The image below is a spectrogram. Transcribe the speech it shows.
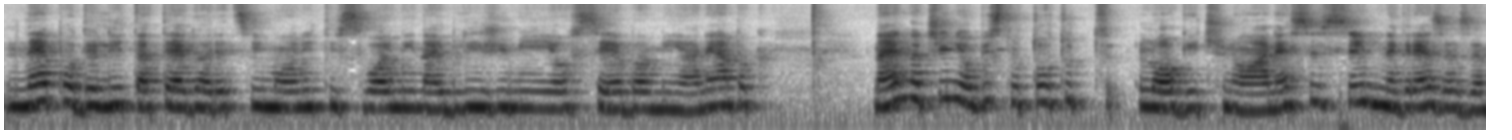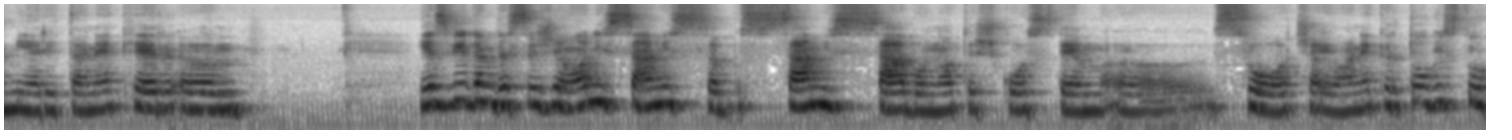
ne podelita tega, recimo, niti svojimi najbližjimi osebami, ampak na en način je v bistvu to tudi logično, ne se jim ne gre za zameriti, ker um, Jaz vidim, da se že oni sami, sami s sabo no, težko s tem uh, soočajo, ne? ker to v bistvu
